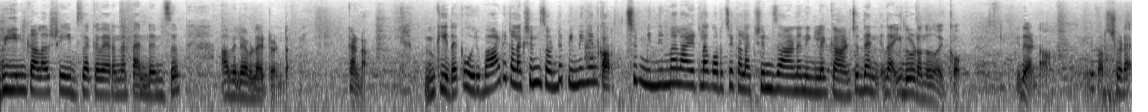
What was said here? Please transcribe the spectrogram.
ഗ്രീൻ കളർ ഷെയ്ഡ്സ് ഒക്കെ വരുന്ന പെൻഡൻസും അവൈലബിൾ ആയിട്ടുണ്ട്. കണ്ടോ? നമുക്ക് ഇതൊക്കെ ഒരുപാട് കളക്ഷൻസ് ഉണ്ട്. പിന്നെ ഞാൻ കുറച്ച് മിനിമൽ ആയിട്ടുള്ള കുറച്ച് കളക്ഷൻസ് ആണ് നിങ്ങളെ കാണിച്ചത്. ഇതോടെ ഒന്ന് നോക്കോ. ഇത് കണ്ടോ? ഇത് കുറച്ചുകൂടെ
